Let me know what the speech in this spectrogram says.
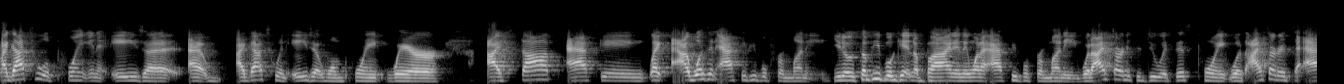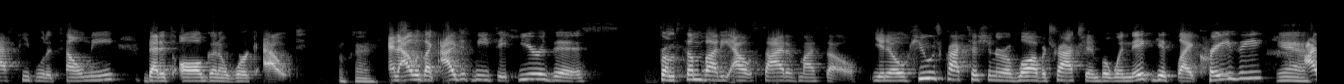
i got to a point in an age at, at i got to an age at one point where I stopped asking, like, I wasn't asking people for money. You know, some people get in a bind and they want to ask people for money. What I started to do at this point was I started to ask people to tell me that it's all going to work out. Okay. And I was like, I just need to hear this from somebody outside of myself. You know, huge practitioner of law of attraction, but when it gets like crazy, yeah, I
